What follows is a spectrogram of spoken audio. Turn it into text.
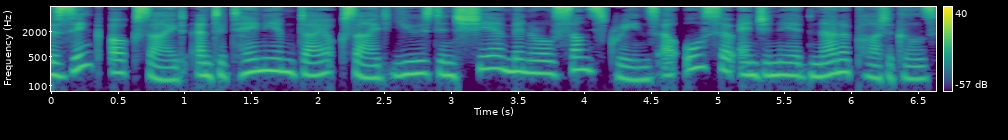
The zinc oxide and titanium dioxide used in sheer mineral sunscreens are also engineered nanoparticles,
